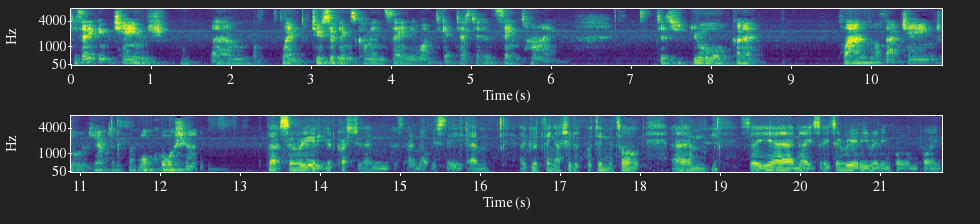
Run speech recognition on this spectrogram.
does anything change um, when two siblings come in saying they want to get tested at the same time? Does your kind of plan of that change, or do you have to have more caution? That's a really good question, and and obviously um, a good thing I should have put in the talk. Um, so yeah, no, it's it's a really really important point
